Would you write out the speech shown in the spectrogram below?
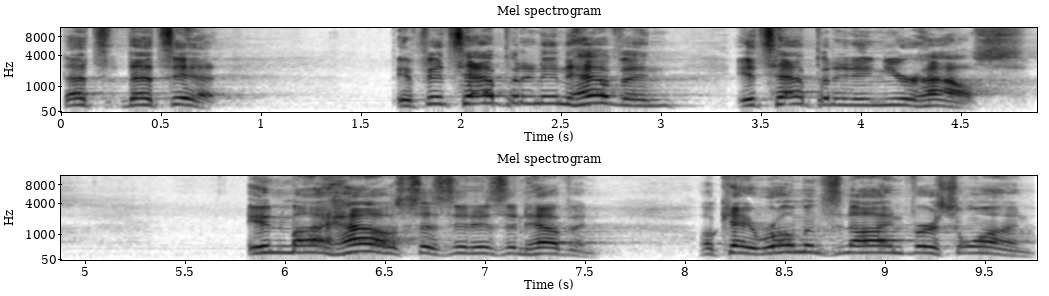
That's, that's it. If it's happening in heaven, it's happening in your house. In my house as it is in heaven. Okay, Romans 9, verse 1.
